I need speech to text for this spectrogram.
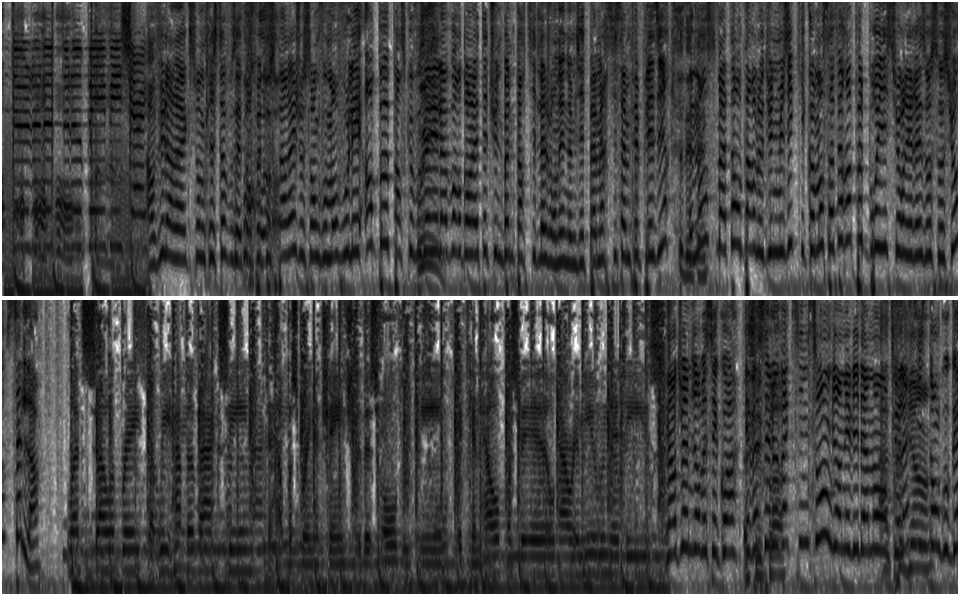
Alors, vu la réaction de Christophe, vous êtes un peu tous pareils. Je sens que vous m'en voulez un peu parce que vous Oui. allez l'avoir dans la tête une bonne partie de la journée. Ne me dites pas merci, ça me fait plaisir. Non, ce matin, on parle d'une musique qui commence à faire un peu de bruit sur les réseaux sociaux. Celle-là. Let's celebrate that we have the vaccine to help us bring a change to this old routine. It can help us build our immunities. Non, tu vas me dire, mais c'est quoi? Eh ben, c'est le vaccine song, bien évidemment, Ah, que l'assistant Google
